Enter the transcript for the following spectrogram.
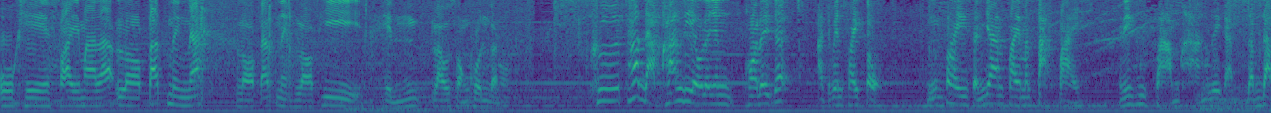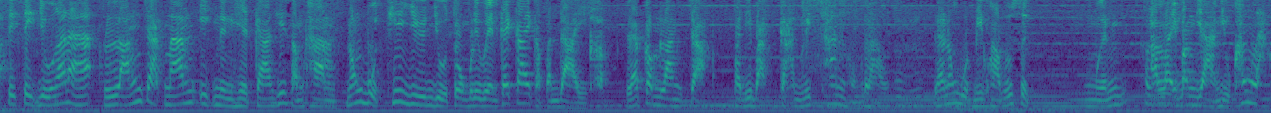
โอเค ไฟมาแล้ว รอแป๊บหนึ่งนะ รอแป๊บหนึ่งรอพี่เห็นเราสองคนก่อน คือถ้าดับครั้งเดียวเรายังพอได้จะอาจจะเป็นไฟตก หรือไฟสัญญาณไฟมันตัดไป อันนี้คือ 3 ครั้งด้วยกัน ดับดับติดติดๆอยู่งั้นนะฮะ หลังจากนั้นอีกหนึ่งเหตุการณ์ที่สำคัญ น้องบุตรที่ยืนอยู่ตรงบริเวณใกล้ๆกับบันได ครับ และกำลังจะปฏิบัติการมิชชั่นของเรา แล้วน้องบุตรมีความรู้สึกเหมือนอะไรบางอย่างอยู่ข้างหลัง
